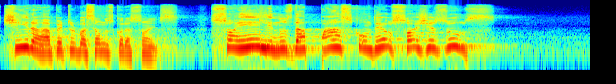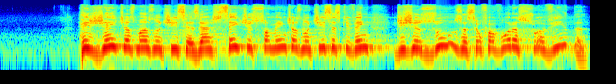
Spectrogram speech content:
tira a perturbação dos corações. Só Ele nos dá paz com Deus, só Jesus. Rejeite as más notícias e aceite somente as notícias que vêm de Jesus a seu favor, a sua vida.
